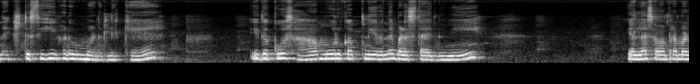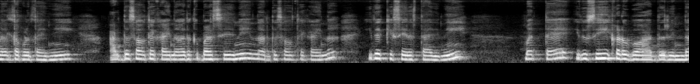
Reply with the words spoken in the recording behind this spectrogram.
ನೆಕ್ಸ್ಟ್ ಸಿಹಿ ಕಡುಬು ಮಾಡಲಿಕ್ಕೆ. ಇದಕ್ಕೂ ಸಹ ಮೂರು ಕಪ್ ನೀರನ್ನೇ ಬಳಸ್ತಾ ಇದ್ದೀನಿ. ಎಲ್ಲ ಸಮ ಪ್ರಮಾಣದಲ್ಲಿ ತಗೊಳ್ತಾ ಇದ್ದೀನಿ. ಅರ್ಧ ಸೌತೆಕಾಯಿನ ಅದಕ್ಕೆ ಬಳಸಿದ್ದೀನಿ ಇನ್ನು ಅರ್ಧ ಸೌತೆಕಾಯಿನ ಇದಕ್ಕೆ ಸೇರಿಸ್ತಾ ಇದ್ದೀನಿ. ಮತ್ತು ಇದು ಸಿಹಿ ಕಡುಬು ಆದ್ದರಿಂದ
